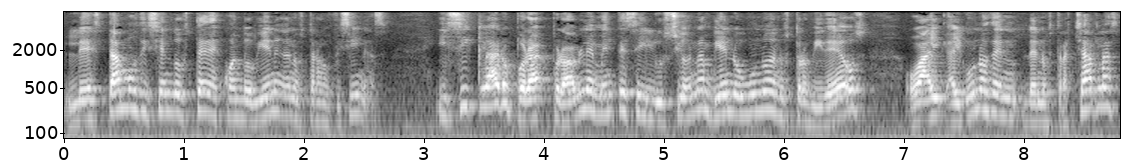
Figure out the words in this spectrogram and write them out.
le estamos diciendo a ustedes cuando vienen a nuestras oficinas. Y sí, claro, probablemente se ilusionan viendo uno de nuestros videos o algunos de, de nuestras charlas,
